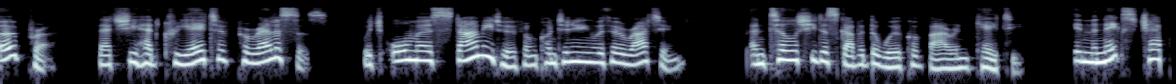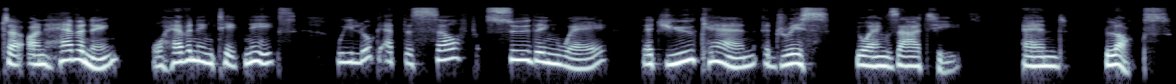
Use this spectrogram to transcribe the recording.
Oprah that she had creative paralysis which almost stymied her from continuing with her writing until she discovered the work of Byron Katie. In the next chapter on Havening or Havening techniques, we look at the self soothing way that you can address your anxieties and blocks.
